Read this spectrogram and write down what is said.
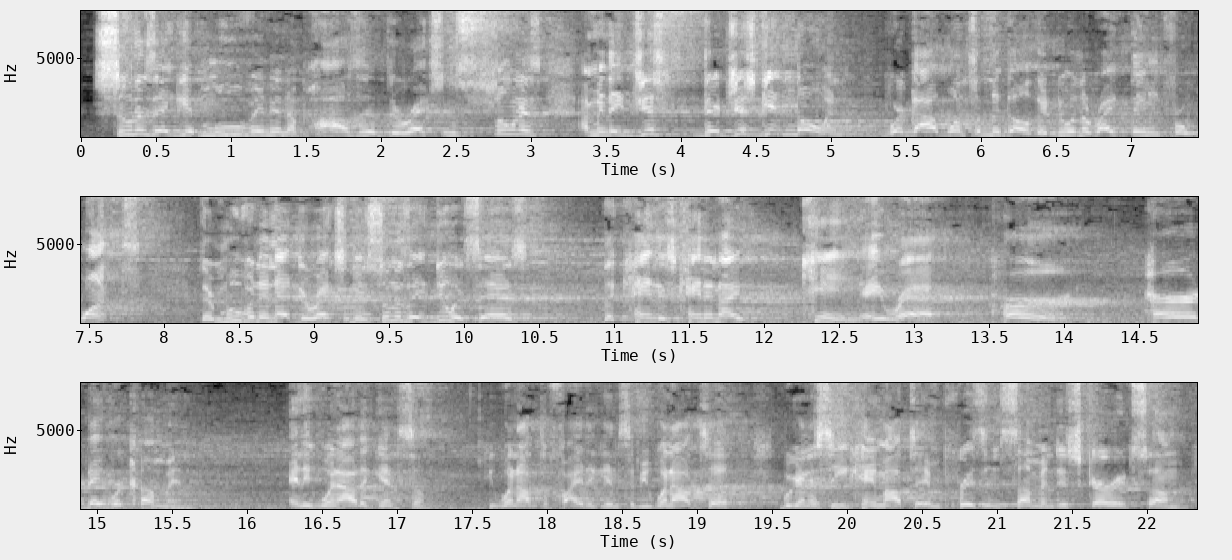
Soon as they get moving in a positive direction, soon as I mean they just they're just getting going where God wants them to go. They're doing the right thing for once. They're moving in that direction. As soon as they do, it says the Canaanite king Arad heard heard they were coming and he went out against them. He went out to fight against them. He went out to, we're going to see, he came out to imprison some and discourage some.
